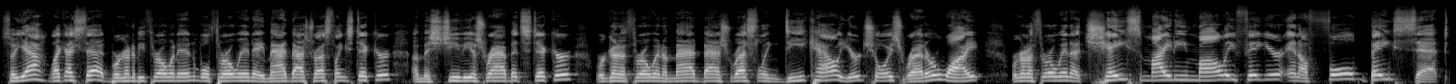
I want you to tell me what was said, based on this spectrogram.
So yeah, like I said, we're going to be throwing in. We'll throw in a Mad Bash Wrestling sticker, a Mischievous Rabbit sticker. We're going to throw in a Mad Bash Wrestling decal, your choice, red or white. We're going to throw in a Chase Mighty Molly figure and a full base set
